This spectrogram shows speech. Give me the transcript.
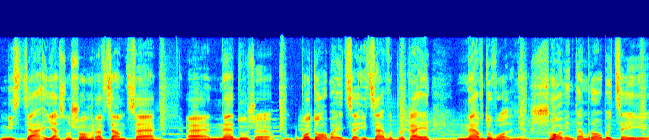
місця. Ясно, що гравцям це. Не дуже подобається, і це викликає невдоволення. Що він там робить? Цей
